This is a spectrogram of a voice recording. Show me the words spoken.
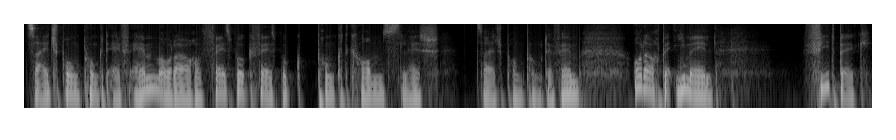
zeitsprung.fm oder auch auf Facebook, facebook.com slash zeitsprung.fm oder auch per E-Mail feedback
